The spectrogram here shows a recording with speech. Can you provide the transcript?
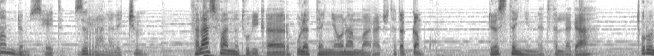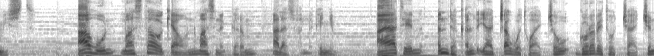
አንድም ሴት ዝር አላለችም። ፈላስፋነቱ ቢቀር ሁለተኛውን አማራጭ ተጠቀምኩ። ደስተኝነት ፍለጋ ጥሩ ሚስት። አሁን ማስታወቂያውን ማስነገርም አላስፈለገኝም። አያቴን እንደ ቀልድ ያጫወቷቸው ጎረቤቶቻችን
